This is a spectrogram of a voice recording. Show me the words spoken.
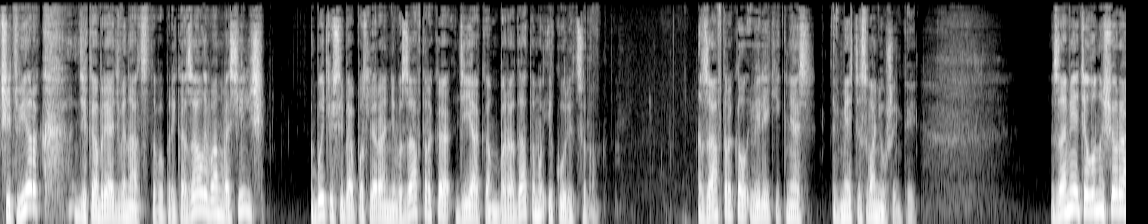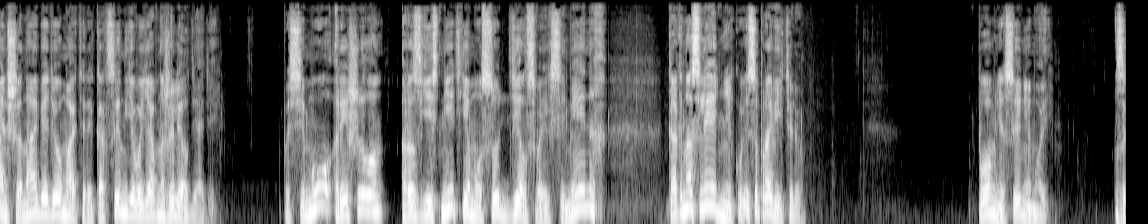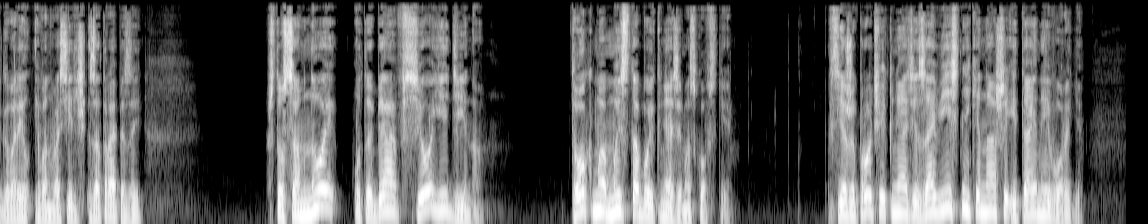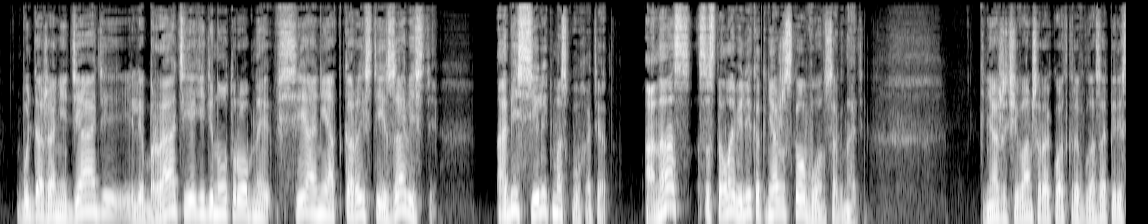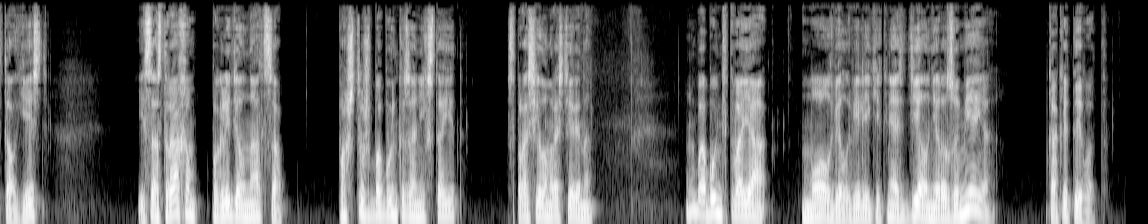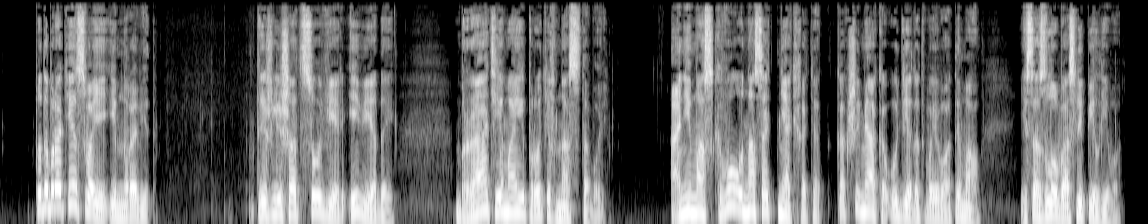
Четверг, декабря 12-го, приказал Иван Васильевич быть у себя после раннего завтрака диаком Бородатому и Курицыну. Завтракал великий князь вместе с Ванюшенькой. Заметил он еще раньше, на обеде у матери, как сын его явно жалел дядей. Посему решил он разъяснить ему суть дел своих семейных, как наследнику и соправителю. «Помни, сыне мой», — заговорил Иван Васильевич за трапезой, — «что со мной у тебя все едино. Токма мы с тобой, князи московские. Все же прочие князи — завистники наши и тайные вороги. Будь даже они дяди или братья единоутробные, все они от корысти и зависти обессилить Москву хотят, а нас со стола великокняжеского вон согнать. Княжич Иван, широко открыв глаза, перестал есть и со страхом поглядел на отца. «По что ж бабунька за них стоит?» — спросил он растерянно. «Ну, «Бабунька твоя, — молвил великий князь, — дел не разумея, как и ты вот, по доброте своей им норовит. Ты ж лишь отцу верь и ведай, братья мои против нас с тобой. Они Москву у нас отнять хотят, как Шемяка у деда твоего отымал и со злобы ослепил его.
